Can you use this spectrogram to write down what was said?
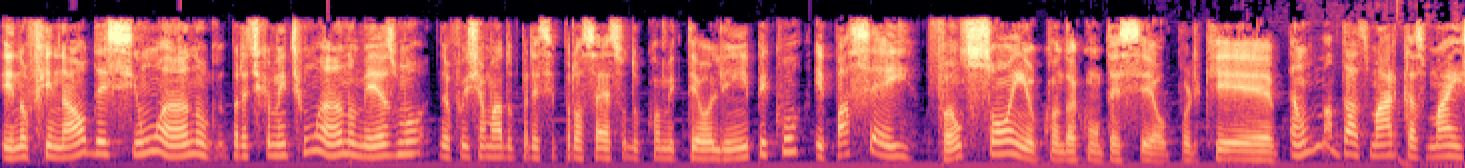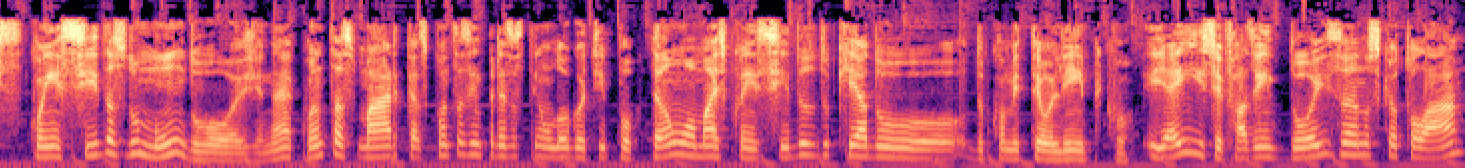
E no final desse um ano, praticamente um ano mesmo, eu fui chamado para esse processo do Comitê Olímpico e passei. Foi um sonho sonho quando aconteceu, porque é uma das marcas mais conhecidas do mundo hoje, né? Quantas marcas, quantas empresas têm um logotipo tão ou mais conhecido do que a do, do Comitê Olímpico? E é isso, e fazem dois anos que eu tô lá,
